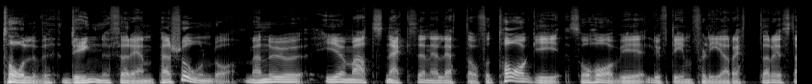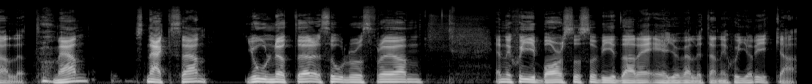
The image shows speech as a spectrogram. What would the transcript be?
12 dygn för en person då. Men nu i och med att snacksen är lätta att få tag i så har vi lyft in fler rätter istället. Men snacksen, jordnötter, solrosfrön, energibars och så vidare är ju väldigt energirika.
